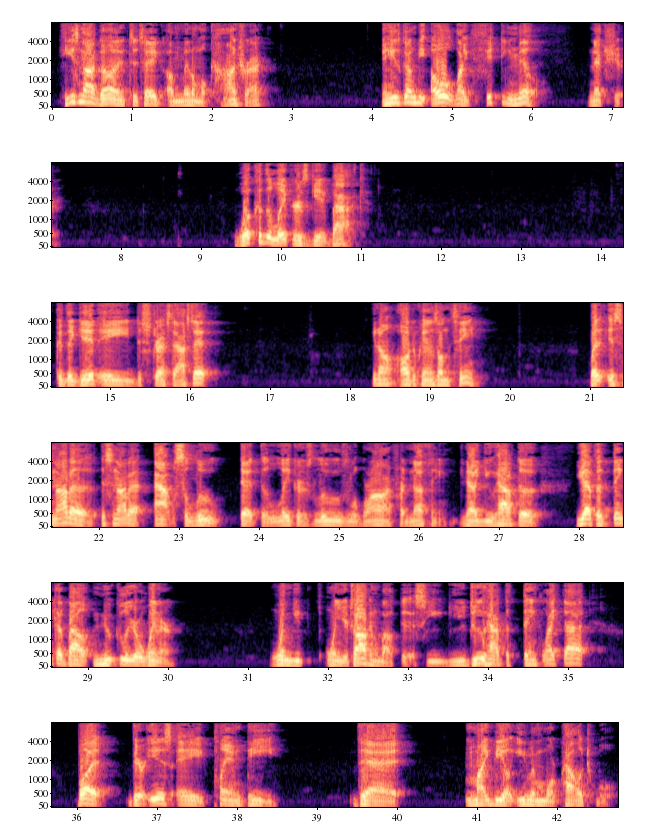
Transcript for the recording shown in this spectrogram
he's not going to take a minimal contract, and he's going to be owed like fifty mil next year. What could the Lakers get back? Could they get a distressed asset? You know, all depends on the team. But it's not a it's not an absolute that the Lakers lose LeBron for nothing. Now you have to you have to think about nuclear winter when you when you're talking about this. You you do have to think like that, but there is a plan B that might be even more palatable.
